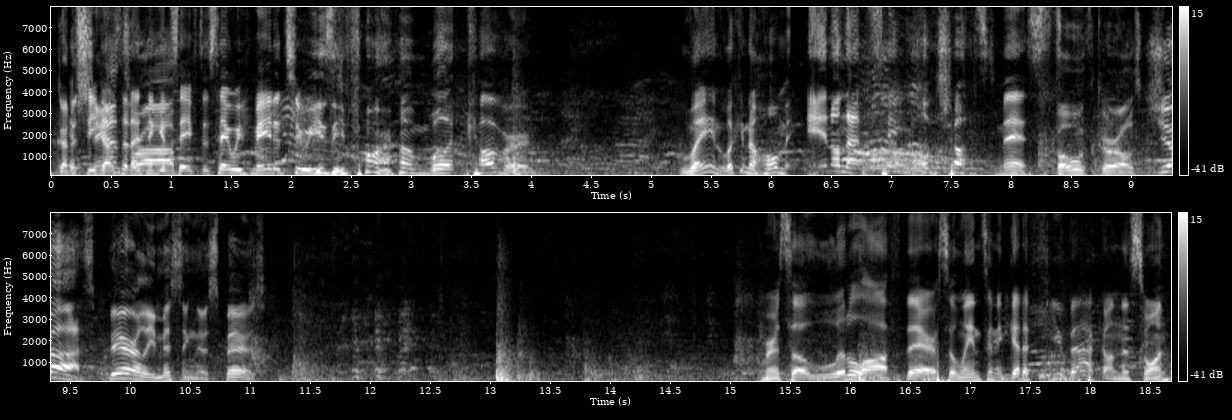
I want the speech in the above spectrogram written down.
got If a she chance, does it, I think it's safe to say we've made it too easy for him. Will it cover? Lane looking to home in on that single, just missed. Both girls just barely missing their spares. Marissa a little off there, so Lane's gonna get a few back on this one.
